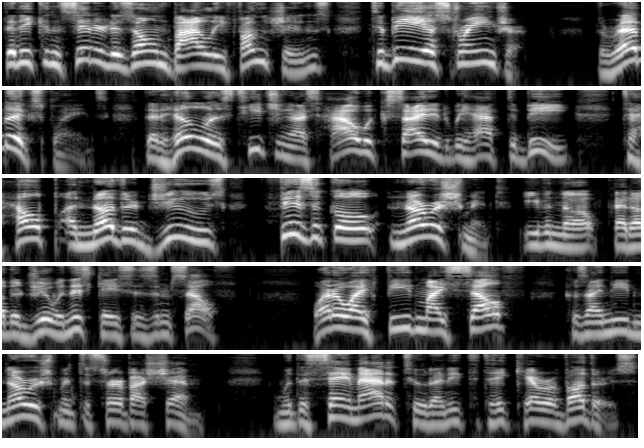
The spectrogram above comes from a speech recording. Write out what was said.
that he considered his own bodily functions to be a stranger. The Rebbe explains that Hillel is teaching us how excited we have to be to help another Jew's physical nourishment, even though that other Jew in this case is himself. Why do I feed myself? Because I need nourishment to serve Hashem. And with the same attitude, I need to take care of others.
